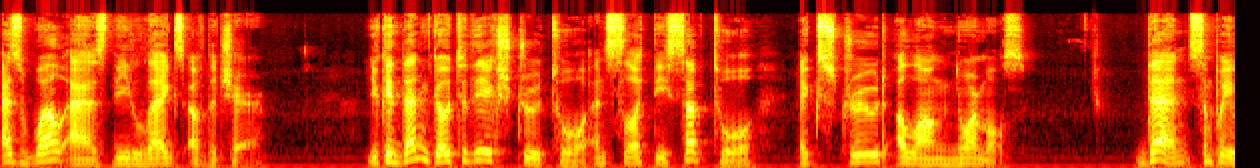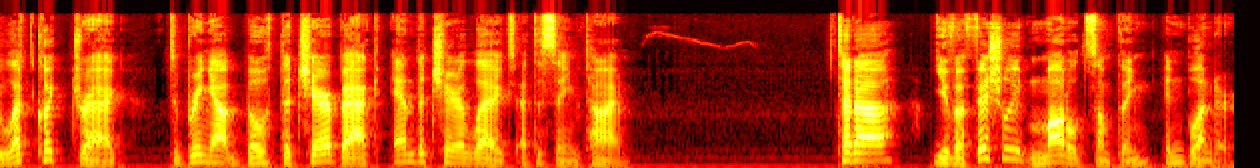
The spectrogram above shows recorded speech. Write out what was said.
as well as the legs of the chair. You can then go to the extrude tool and select the subtool extrude along normals. Then simply left click drag to bring out both the chair back and the chair legs at the same time. Ta-da! You've officially modeled something in Blender.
